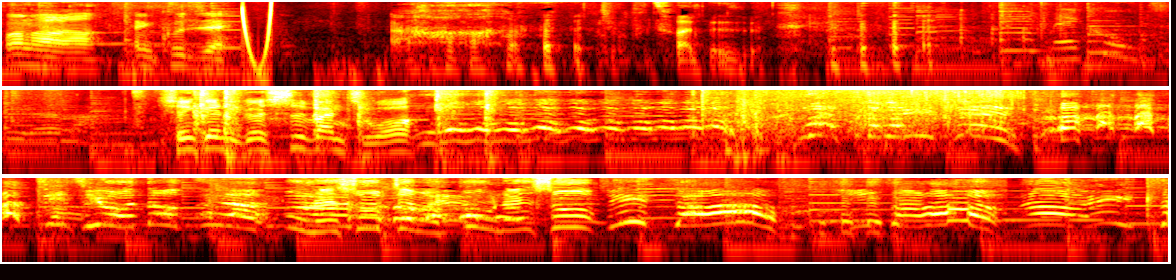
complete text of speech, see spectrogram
换好了，看你裤子。啊，就不穿了是不是？没裤子了啦。先给你个示范组哦。哇哇哇哇哇哇哇！哇，什么意思？激起我斗志了！不能输，这把不能输。洗澡，洗澡了，二一冲！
